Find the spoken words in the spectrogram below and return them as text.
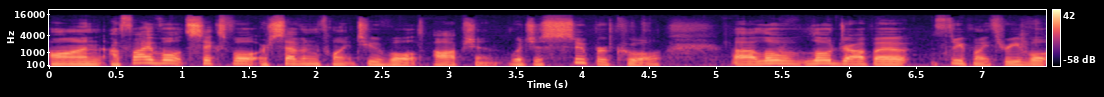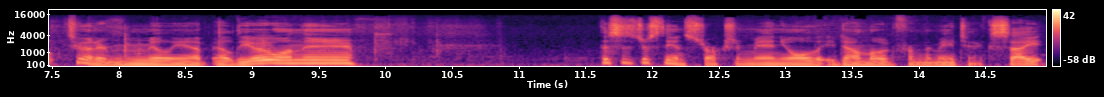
on a 5 volt, 6 volt, or 7.2 volt option, which is super cool. Uh, low low dropout, 3.3 volt, 200 milliamp LDO on there. This is just the instruction manual that you download from the Matek site.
